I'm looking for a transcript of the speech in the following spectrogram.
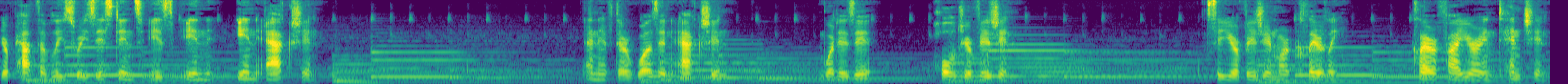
Your path of least resistance is in inaction. And if there was an action, what is it? Hold your vision. See your vision more clearly. Clarify your intention.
